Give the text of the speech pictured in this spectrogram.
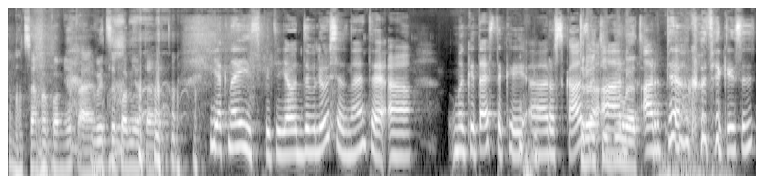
Ну, це ми пам'ятаємо. Ви це пам'ятаєте. Як на іспиті, я от дивлюся, знаєте, а Микитась такий а, розказує, а Артемко такий сидить.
